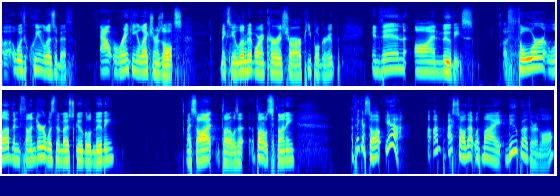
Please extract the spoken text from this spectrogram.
uh, with Queen Elizabeth outranking election results makes me a little bit more encouraged for our people group. And then on movies, Thor: Love and Thunder was the most Googled movie. I saw it. Thought it was. A, thought it was funny. I think I saw. It. Yeah, I, I saw that with my new brother-in-law,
